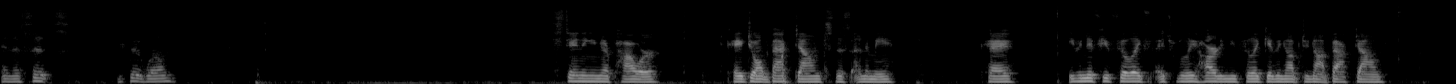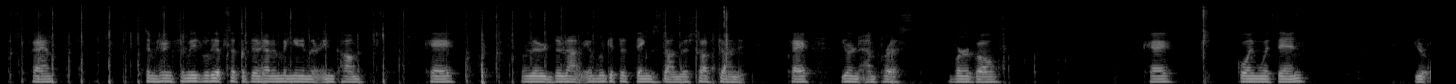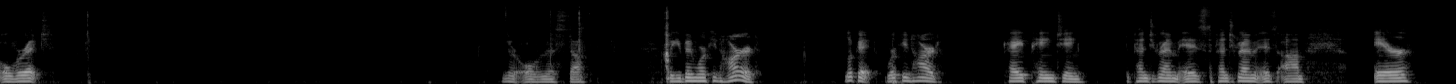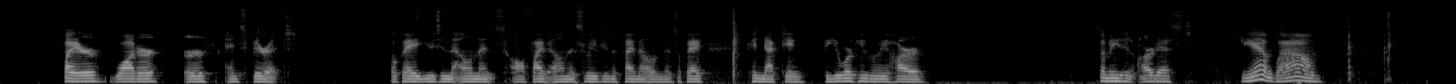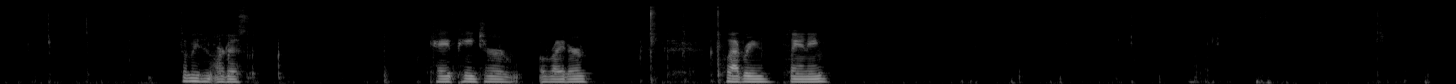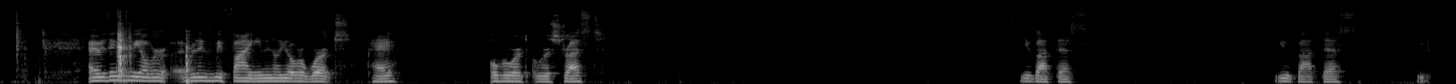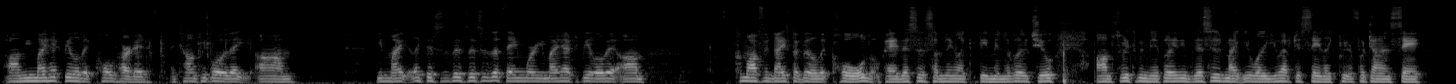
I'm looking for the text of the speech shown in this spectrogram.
innocence, goodwill, standing in your power. Okay, don't back down to this enemy. Okay, even if you feel like it's really hard and you feel like giving up, do not back down. Okay, so I'm hearing somebody's really upset that they haven't been getting their income. Okay, or they're they're not able to get their things done, their stuff done. Okay, you're an Empress, Virgo. Okay, going within. You're over it. They're over this stuff. But you've been working hard. Look at working hard. Okay, painting. The pentagram is the pentagram is um air, fire, water, earth, and spirit. Okay, using the elements, all five elements. I'm using the five elements, okay? Connecting. But you're working really hard. Somebody's an artist. Yeah, wow. Somebody's an artist. Okay, painter, a writer collaborating, planning. Everything's gonna be over, everything's gonna be fine, even though you overworked, okay? Overworked, overstressed. You got this. You got this. You, um, you might have to be a little bit cold-hearted and telling people that, um, you might, like, this is, this, this is a thing where you might have to be a little bit, um, come off as nice but be a little bit cold. Okay, this is something like be manipulated too. Um, somebody could be manipulating. This is might be where you have to say like put your foot down and say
